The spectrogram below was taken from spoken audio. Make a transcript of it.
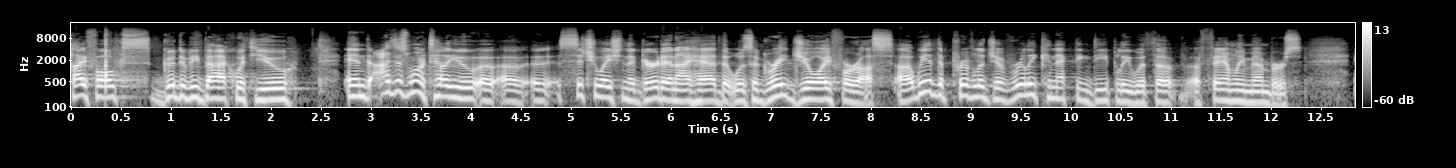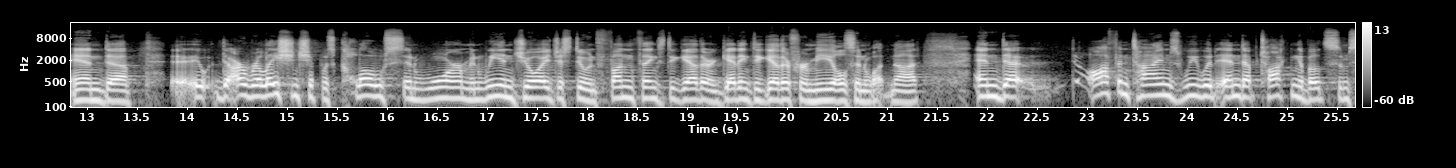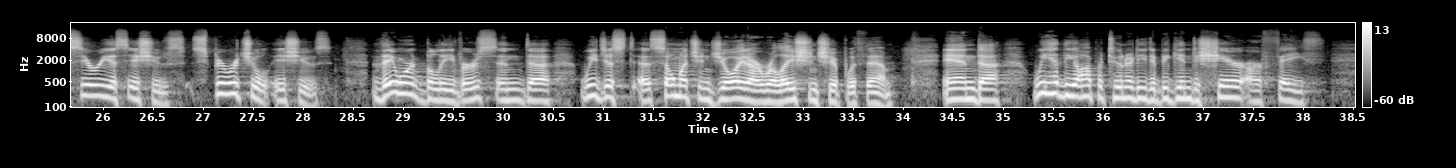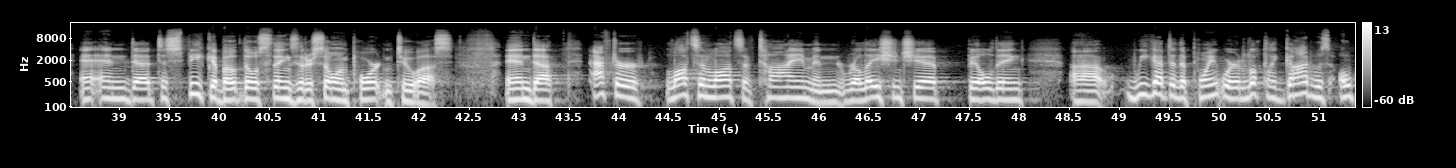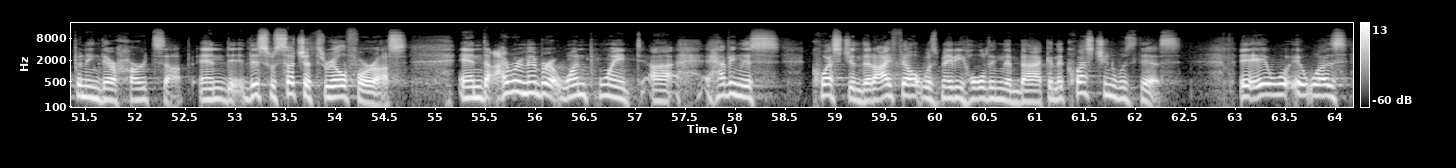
Hi, folks. Good to be back with you. And I just want to tell you a, a, situation that Gerda and I had that was a great joy for us. Uh, we had the privilege of really connecting deeply with uh, family members. And uh, it, our relationship was close and warm, and we enjoyed just doing fun things together and getting together for meals and whatnot. And uh, oftentimes we would end up talking about some serious issues, spiritual issues. They weren't believers, and uh, we just uh, so much enjoyed our relationship with them. And uh, we had the opportunity to begin to share our faith and, and uh, to speak about those things that are so important to us. And uh, after lots and lots of time and relationship building, uh, we got to the point where it looked like God was opening their hearts up. And this was such a thrill for us. And I remember at one point uh, having this question that I felt was maybe holding them back. And the question was this it, it, it was,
